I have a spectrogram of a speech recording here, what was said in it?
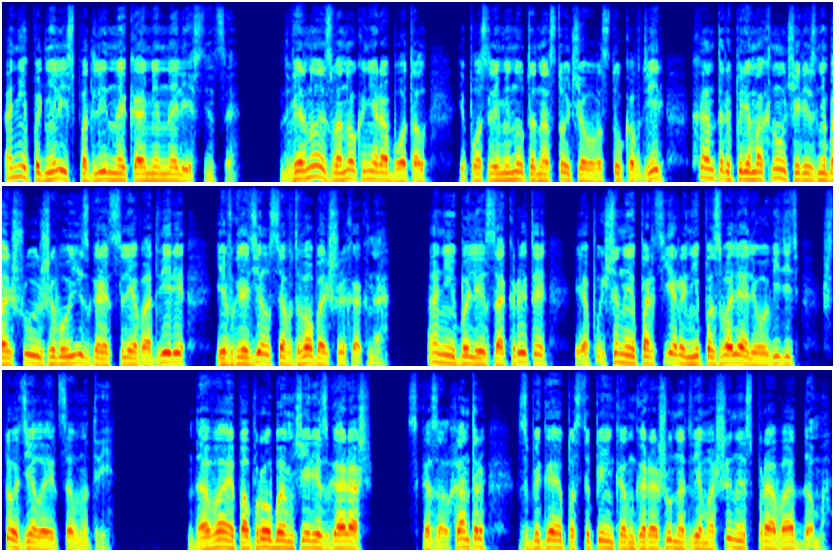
они поднялись по длинной каменной лестнице. Дверной звонок не работал, и после минуты настойчивого стука в дверь Хантер перемахнул через небольшую живую изгородь слева от двери и вгляделся в два больших окна. Они были закрыты, и опущенные портьеры не позволяли увидеть, что делается внутри. «Давай попробуем через гараж», — сказал Хантер, сбегая по ступенькам гаражу на две машины справа от дома.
